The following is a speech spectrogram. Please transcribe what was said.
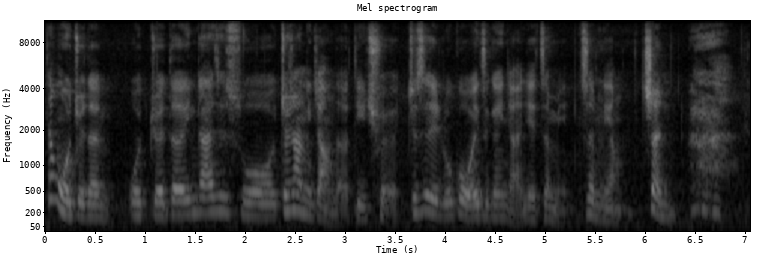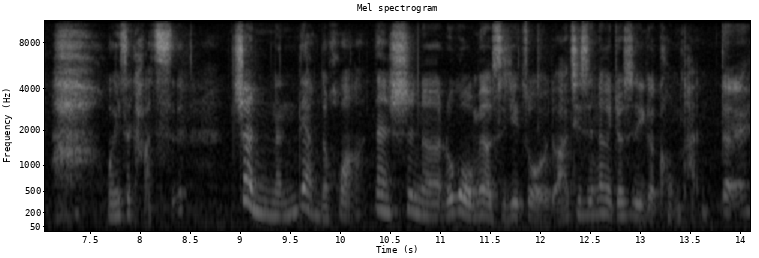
但我觉得，我觉得应该是说，就像你讲的，的确，就是如果我一直跟你讲一些正面、正量、正，啊，我一直卡词，正能量的话，但是呢，如果我没有实际作为的话，其实那个就是一个空谈。对，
